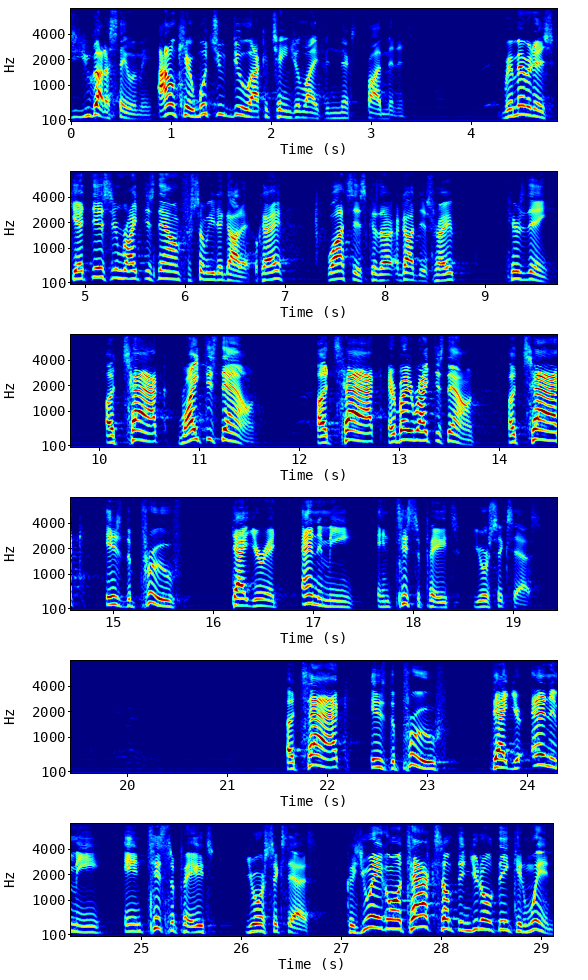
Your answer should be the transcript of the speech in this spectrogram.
you gotta stay with me. I don't care what you do, I could change your life in the next five minutes. Remember this, get this and write this down for some of you that got it, okay? Watch this, because I, I got this, right? Here's the thing attack, write this down. Attack, everybody write this down. Attack is the proof that your enemy anticipates your success. Attack is the proof that your enemy anticipates your success. Because you ain't going to attack something you don't think can win.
